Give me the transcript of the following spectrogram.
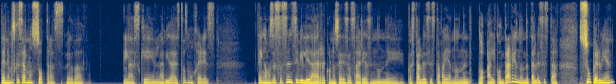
Tenemos que ser nosotras, ¿verdad? Las que en la vida de estas mujeres tengamos esa sensibilidad de reconocer esas áreas en donde pues tal vez está fallando, al contrario, en donde tal vez está súper bien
